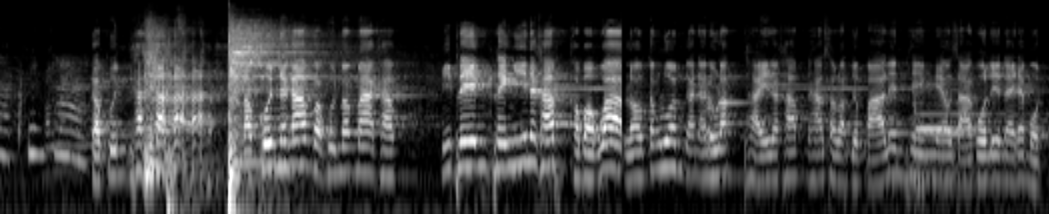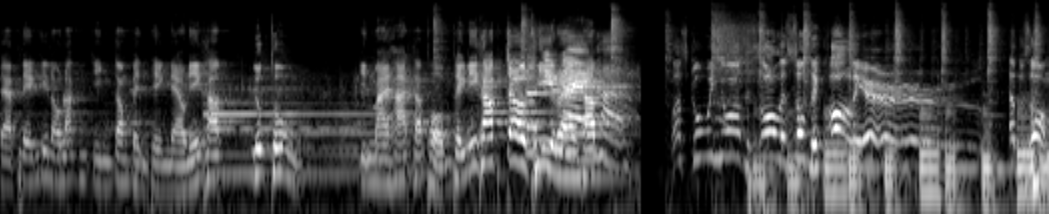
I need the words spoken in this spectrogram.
ขอบคุณค่ะ ขอบคุณค่ะ ขอบคุณนะครับ ขอบคุณมาก ๆ ครับ มีเพลงเพลงนี้นะครับ เขาบอกว่าเราต้องร่วมกันอนุรักษ์ไทยนะครับนะฮะสำหรับเดอะป๋าเล่นเพลงแนวสากลเล่นอะไรได้หมด แต่เพลงที่เรารักจริง ๆ ต้องเป็นเพลงแนวนี้ครับ ลูกทุ่ง In My Heart ครับผม เพลงนี้ครับ เจ้าที่แรงครับ What's going on is all is something earlier at the song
